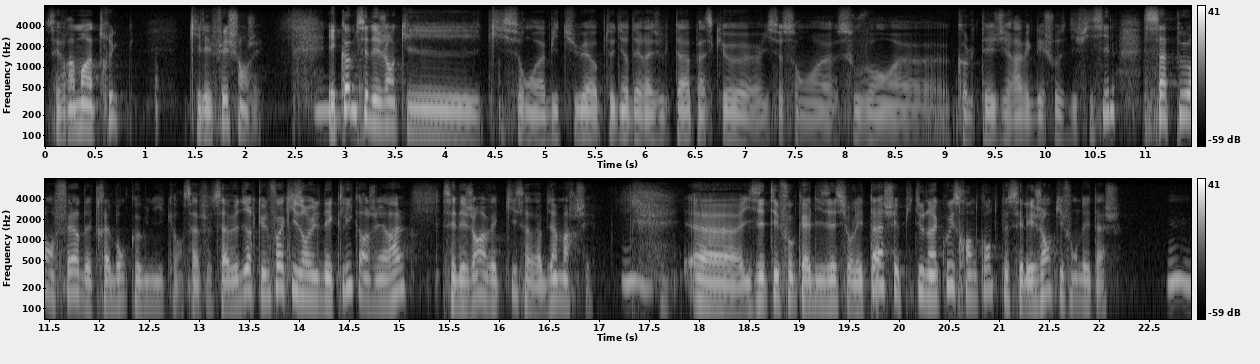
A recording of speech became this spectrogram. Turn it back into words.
C'est vraiment un truc qui les fait changer. Mmh. Et comme c'est des gens qui, qui, sont habitués à obtenir des résultats parce qu'ils euh, se sont euh, souvent euh, coltés, je dirais, avec des choses difficiles, ça peut en faire des très bons communicants. Ça, ça veut dire qu'une fois qu'ils ont eu le déclic, en général, c'est des gens avec qui ça va bien marcher. Euh, ils étaient focalisés sur les tâches et puis tout d'un coup ils se rendent compte que c'est les gens qui font des tâches. Mm.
